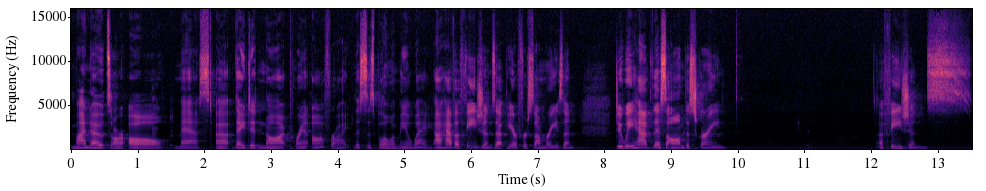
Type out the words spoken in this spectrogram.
My notes are all messed up. They did not print off right. This is blowing me away. I have Ephesians up here for some reason. Do we have this on the screen? Ephesians.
